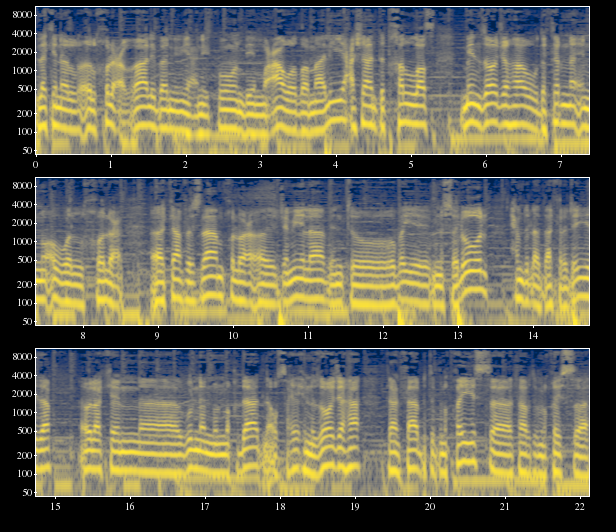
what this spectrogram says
لكن الخلع غالبا يعني يكون بمعاوضة مالية عشان تتخلص من زوجها. وذكرنا أنه أول خلع آه، كان في الإسلام خلع آه، جميلة بنت أبي بن السلول الحمد لله ذاكرة جيدة. ولكن آه، قلنا إنه المقداد لو صحيح إنه زوجها كان ثابت بن قيس آه، ثابت بن قيس آه،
